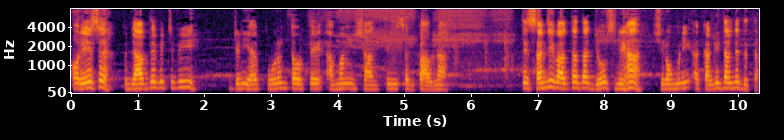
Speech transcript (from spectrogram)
ਔਰ ਇਸ ਪੰਜਾਬ ਦੇ ਵਿੱਚ ਵੀ ਜਿਹੜੀ ਹੈ ਪੂਰਨ ਤੌਰ ਤੇ ਅਮਨ, ਸ਼ਾਂਤੀ, ਸਦਭਾਵਨਾ ਤੇ ਸਾਂਝੀਵਾਲਤਾ ਦਾ ਜੋ ਸੁਨੇਹਾ ਸ਼੍ਰੋਮਣੀ ਅਕਾਲੀ ਦਲ ਨੇ ਦਿੱਤਾ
